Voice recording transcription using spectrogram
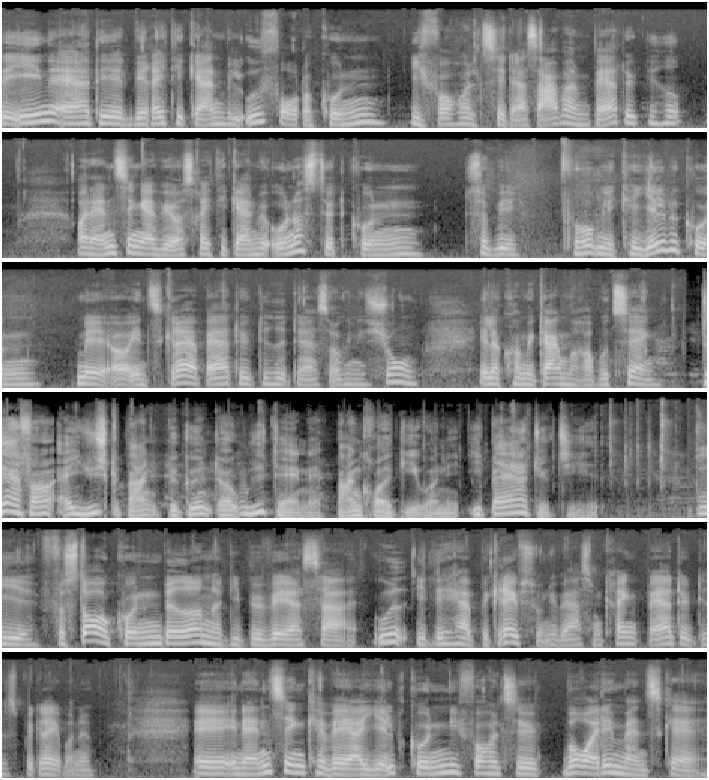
Det ene er det, at vi rigtig gerne vil udfordre kunden i forhold til deres arbejde med bæredygtighed. Og en anden ting er, at vi også rigtig gerne vil understøtte kunden, så vi forhåbentlig kan hjælpe kunden med at integrere bæredygtighed i deres organisation eller komme i gang med rapportering. Derfor er Jyske Bank begyndt at uddanne bankrådgiverne i bæredygtighed. De forstår kunden bedre, når de bevæger sig ud i det her begrebsunivers omkring bæredygtighedsbegreberne. Øh, en anden ting kan være at hjælpe kunden i forhold til, hvor er det, man skal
